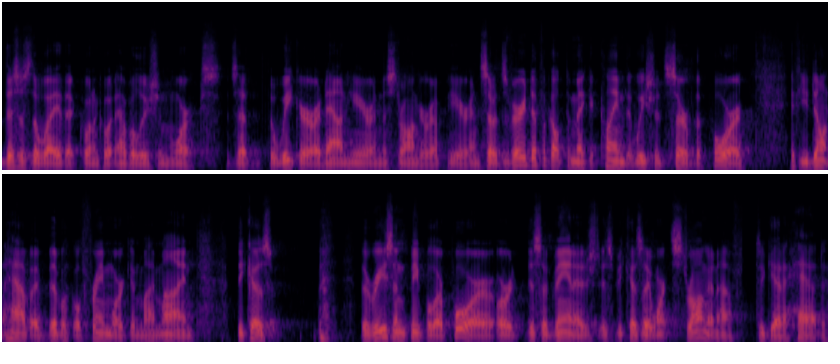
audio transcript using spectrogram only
this is the way that quote unquote evolution works. It's that the weaker are down here and the stronger up here. And so it's very difficult to make a claim that we should serve the poor if you don't have a biblical framework in my mind, because the reason people are poor or disadvantaged is because they weren't strong enough to get ahead.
